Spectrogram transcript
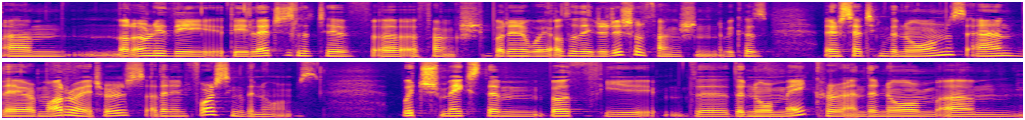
um, not only the the legislative uh, function, but in a way also the judicial function, because they're setting the norms and their moderators are then enforcing the norms which makes them both the the, the norm maker and the norm um,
